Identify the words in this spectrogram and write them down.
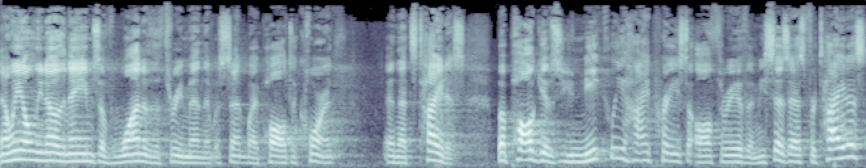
Now, we only know the names of one of the three men that was sent by Paul to Corinth, and that's Titus. But Paul gives uniquely high praise to all three of them. He says, As for Titus,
